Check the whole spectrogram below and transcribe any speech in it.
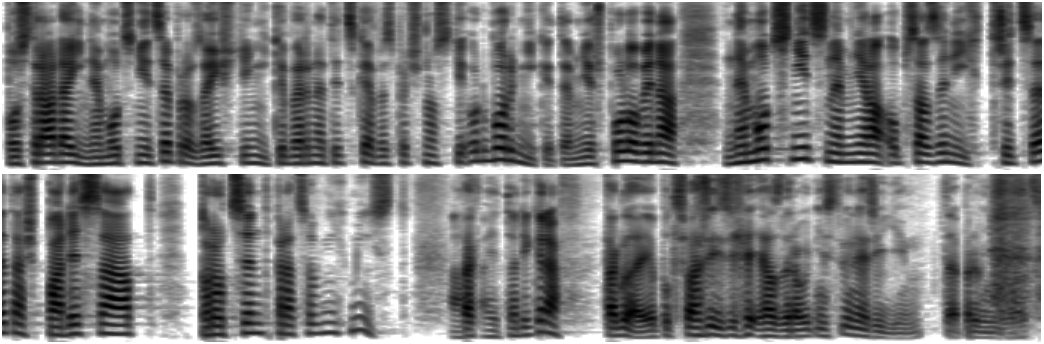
postrádají nemocnice pro zajištění kybernetické bezpečnosti odborníky. Téměř polovina nemocnic neměla obsazených 30 až 50 procent pracovních míst. A, tak, a je tady graf. Takhle, je potřeba říct, že já zdravotnictví neřídím, to je první věc.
